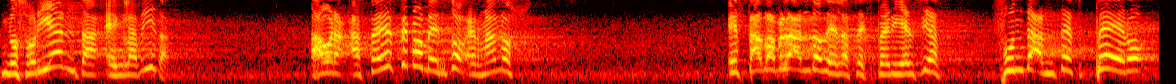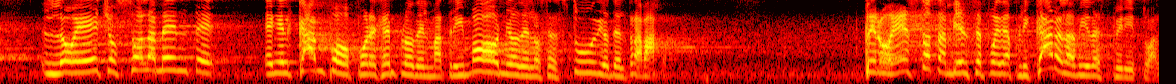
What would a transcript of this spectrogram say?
nos orienta en la vida. Ahora, hasta este momento, hermanos, he estado hablando de las experiencias fundantes, pero lo he hecho solamente en el campo, por ejemplo, del matrimonio, de los estudios, del trabajo. Pero esto también se puede aplicar a la vida espiritual.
